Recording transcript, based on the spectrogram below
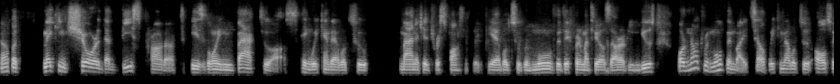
Know? But making sure that this product is going back to us and we can be able to manage it responsibly, be able to remove the different materials that are being used or not remove them by itself. We can be able to also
